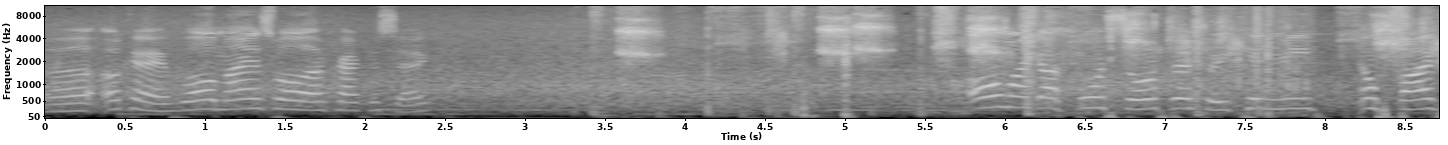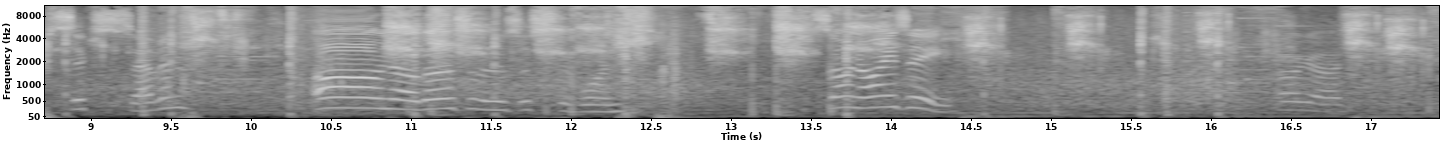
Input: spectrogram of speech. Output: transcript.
Uh, okay, well, might as well uh, crack this egg. Oh my god, four swordfish, are you kidding me? No, five, six, seven? Oh no, those are the resistive ones. So noisy! Oh god.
